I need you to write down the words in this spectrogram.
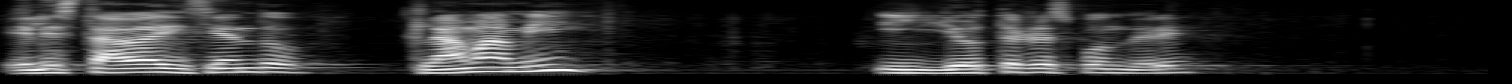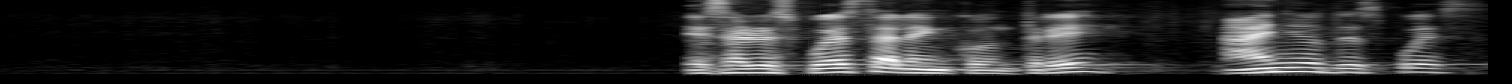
Él estaba diciendo, clama a mí y yo te responderé. Esa respuesta la encontré años después,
